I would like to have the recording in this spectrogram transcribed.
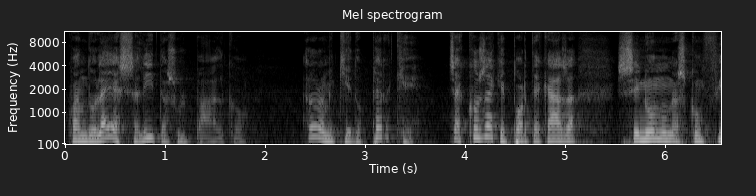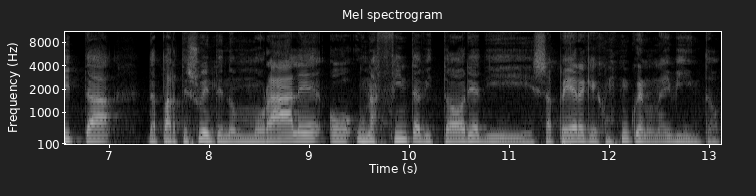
quando lei è salita sul palco. Allora mi chiedo perché? Cioè, cos'è che porti a casa se non una sconfitta da parte sua, intendo morale, o una finta vittoria di sapere che comunque non hai vinto?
